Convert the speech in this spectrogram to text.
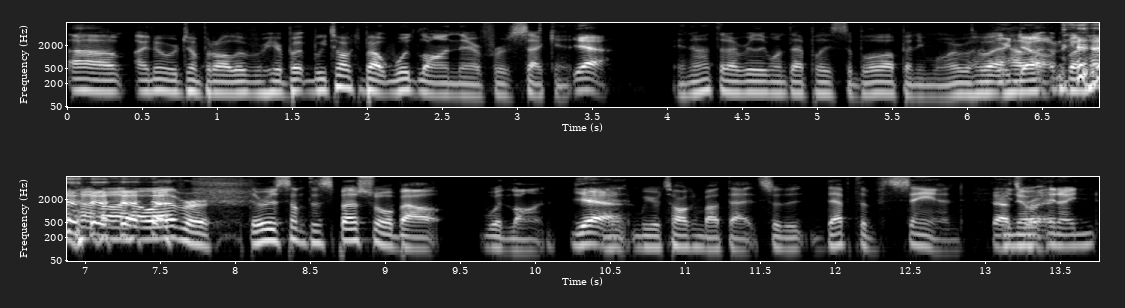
Um, I know we're jumping all over here, but we talked about Woodlawn there for a second. Yeah. And not that I really want that place to blow up anymore. But, We how- don't. but however, there is something special about Woodlawn. Yeah. And we were talking about that. So the depth of sand, That's you know, right. and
